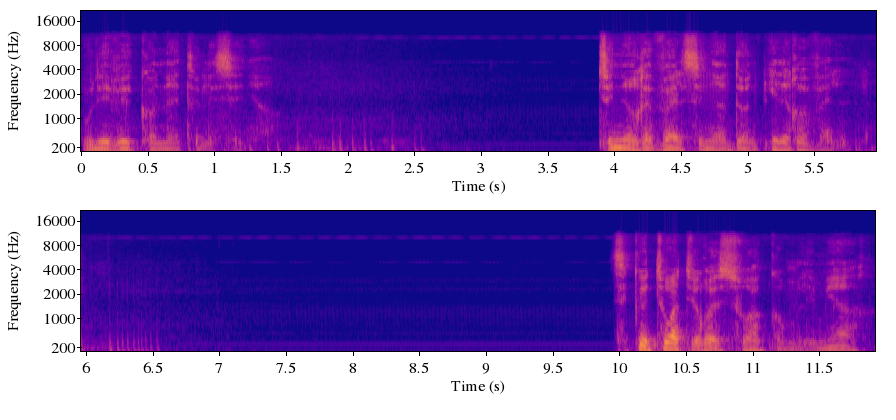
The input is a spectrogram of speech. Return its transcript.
vous devez connaître le Seigneur. Seigneur révèle, le Seigneur donne, il révèle. Ce que toi tu reçois comme lumière,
